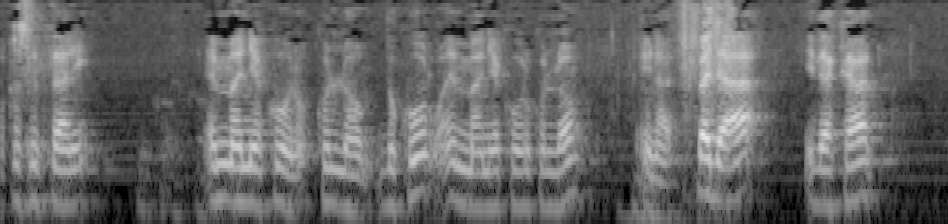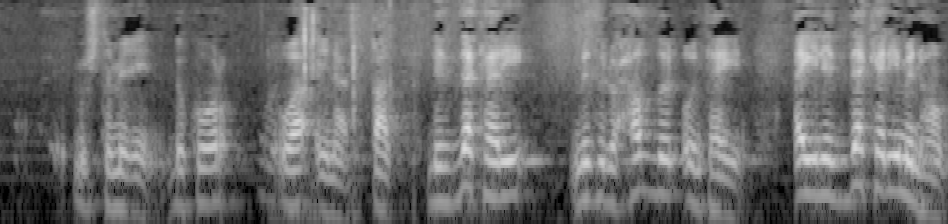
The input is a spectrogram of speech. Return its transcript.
القسم الثاني إما أن يكونوا كلهم ذكور وإما أن يكونوا كلهم إناث. بدأ إذا كان مجتمعين ذكور وإناث. قال للذكر مثل حظ الأنثيين. أي للذكر منهم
